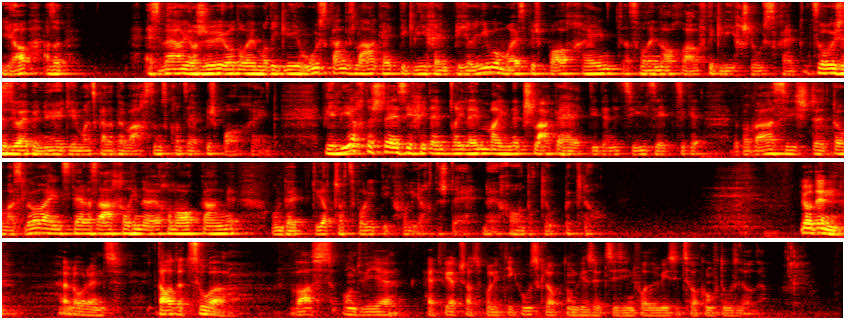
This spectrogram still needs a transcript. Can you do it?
Ja, also es wäre ja schön, oder, wenn man die gleiche Ausgangslage hätte, die gleiche Empirie, die wir jetzt besprochen haben, dass man dann nachher auf den gleichen Schluss kommt. Und so ist es ja eben nicht, wie wir jetzt gerade das Wachstumskonzept besprochen haben. Wie Liechtenstein sich in dem Dilemma hineingeschlagen hat, in diesen Zielsetzungen, über das ist Thomas Lorenz dieser Sache näher angegangen und hat die Wirtschaftspolitik von Liechtenstein näher unter die Lupe genommen. Ja, dann, Herr Lorenz, da dazu, was und wie hat Wirtschaftspolitik ausgelockt und wie sollte sie sinnvollerweise in Zukunft ausschauen?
